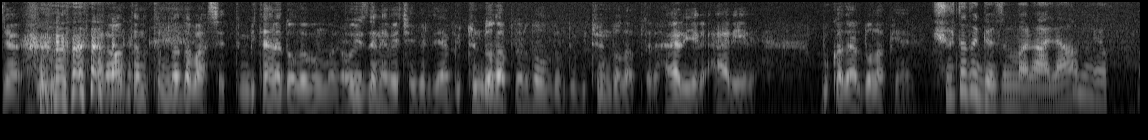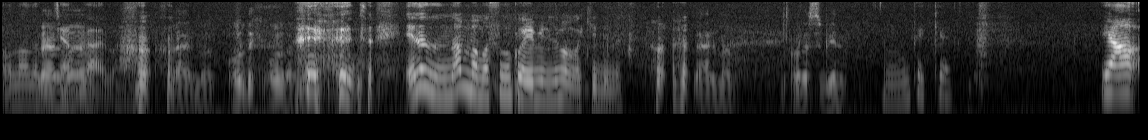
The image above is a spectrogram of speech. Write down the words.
Ya karavan tanıtımında da bahsettim. Bir tane dolabım var. O yüzden eve çevirdi. Ya bütün dolapları doldurdu. Bütün dolapları. Her yeri, her yeri. Bu kadar dolap yani. Şurada da gözüm var hala ama yok. Onu alamayacağım Vermem. galiba. Vermem. Oradaki oradan en azından mamasını koyabildim ama kedimin. vermem. Orası benim. Hı, peki. Ya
